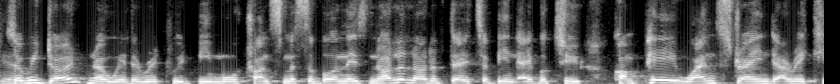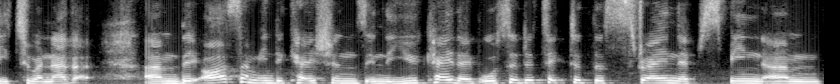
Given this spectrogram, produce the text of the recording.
Yeah. So we don't know whether it would be more transmissible, and there's not a lot of data being able to compare one strain directly to another. Um, there are some indications in the UK. They've also detected this strain that's been um,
